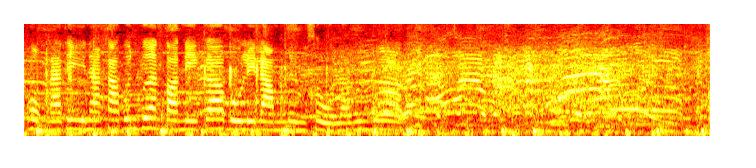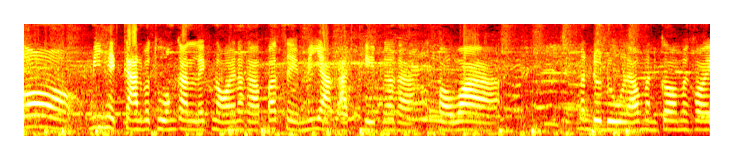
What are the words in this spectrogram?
16 นาทีนะคะ เพื่อนๆ ตอนนี้ก็บุรีรัมย์1 0 แล้วเพื่อนๆ ก็มีเหตุการณ์ประท้วงกันเล็กน้อยนะคะป้าเจมไม่อยากอัดคลิปนะคะ เพราะว่ามันดูดูๆแล้วมันก็ไม่ค่อย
